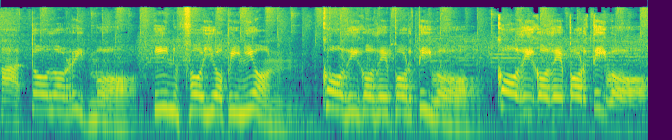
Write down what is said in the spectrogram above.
A todo ritmo, info y opinión. Código Deportivo. Código Deportivo.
